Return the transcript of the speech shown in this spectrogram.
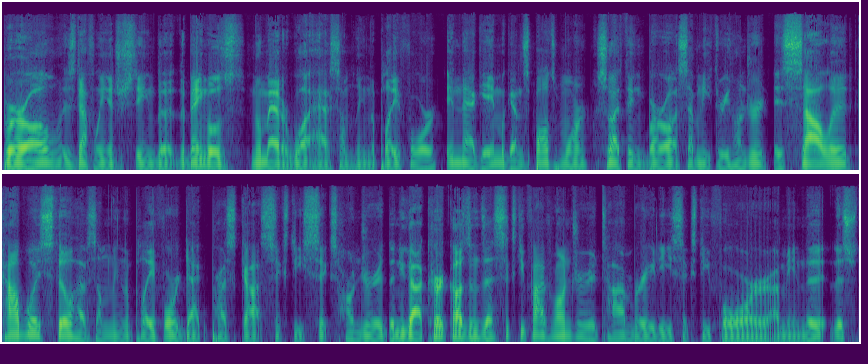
Burrow is definitely interesting. The the Bengals, no matter what, have something to play for in that game against Baltimore. So I think Burrow at 7,300 is solid. Cowboys still have something to play for. Dak Prescott 6,600. Then you got Kirk Cousins at 6,500. Tom Brady 64. I mean, the, this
